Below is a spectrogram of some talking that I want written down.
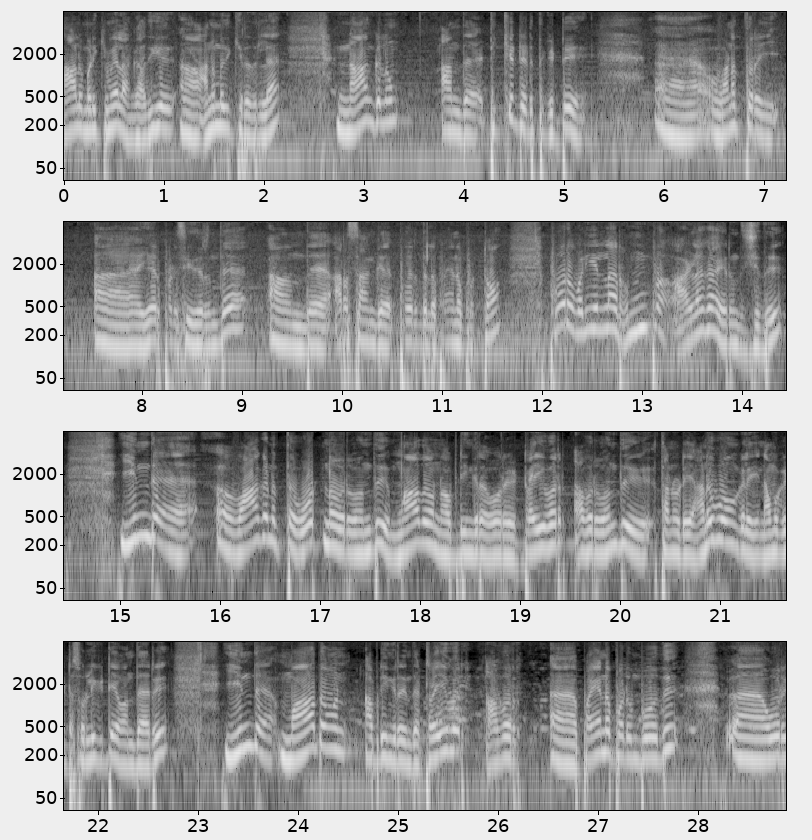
நாலு மணிக்கு மேலே அங்கே அதிக அனுமதிக்கிறதில்ல. நாங்களும் அந்த டிக்கெட் எடுத்துக்கிட்டு வனத்துறை ஏற்பாடு செய்திருந்த அந்த அரசாங்க பேருந்தில் பயணப்பட்டோம். போகிற வழியெல்லாம் ரொம்ப அழகாக இருந்துச்சு இது இந்த வாகனத்தை ஓட்டுனவர் வந்து மாதவன் அப்படிங்கிற ஒரு டிரைவர் அவர் வந்து தன்னுடைய அனுபவங்களை நம்மக்கிட்ட சொல்லிக்கிட்டே வந்தார். இந்த மாதவன் அப்படிங்கிற இந்த டிரைவர் அவர் பயணப்படும் போது ஒரு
